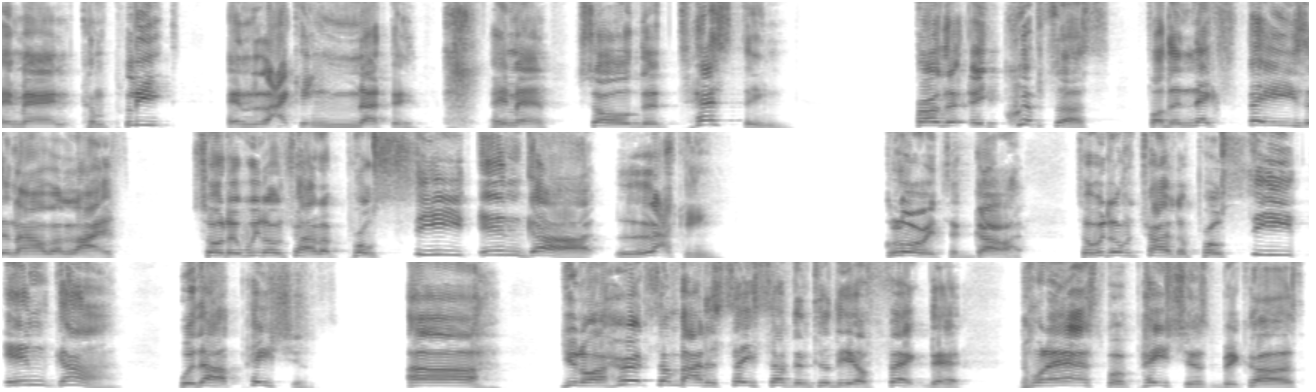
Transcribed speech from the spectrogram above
amen, complete and lacking nothing. Amen. So the testing further equips us for the next phase in our life so that we don't try to proceed in God lacking. Glory to God. So we don't try to proceed in God without patience. Uh, you know, I heard somebody say something to the effect that don't ask for patience because,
